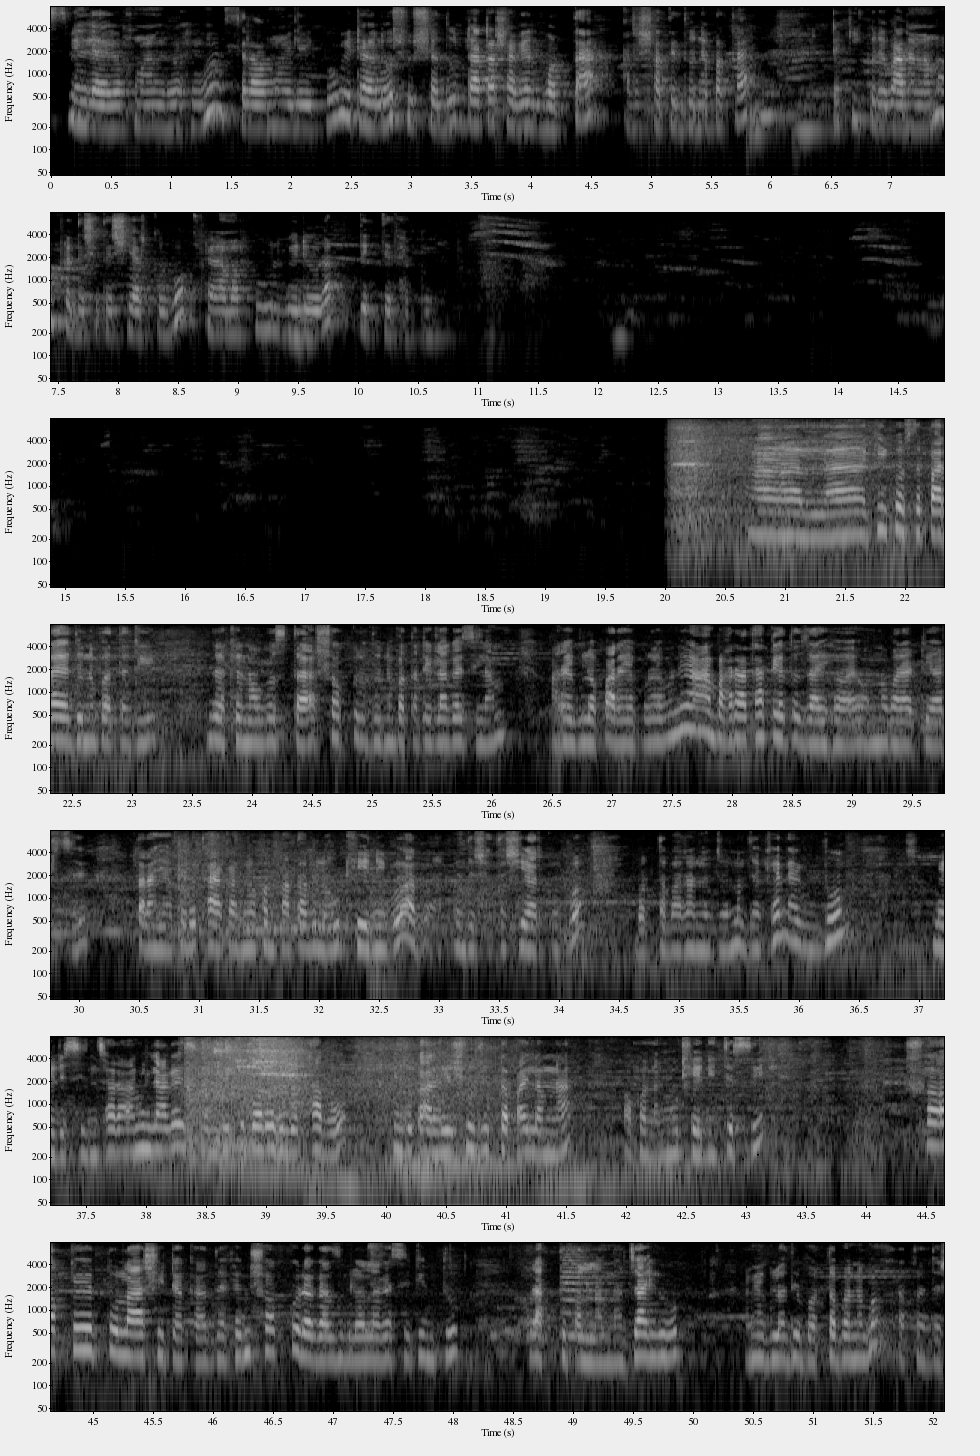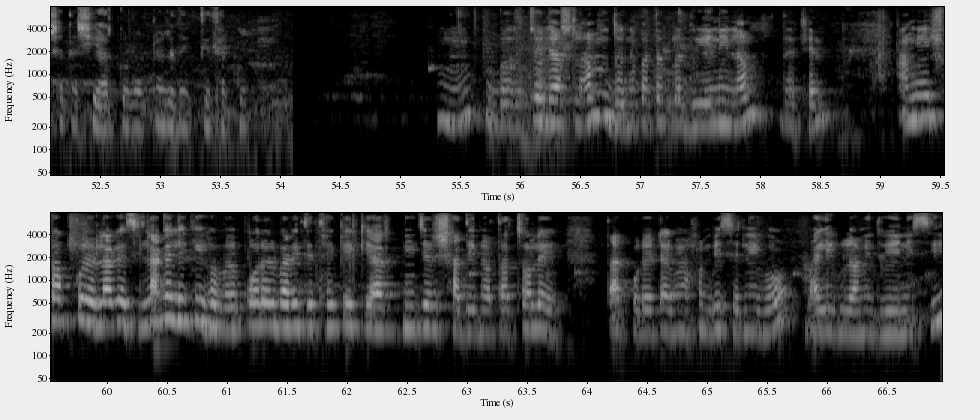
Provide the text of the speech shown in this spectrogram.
বিসমিল্লাহ রহমান রহিম আসসালামু আলাইকুম। এটা হলো সুস্বাদু ডাটা শাকের ভর্তা আর সাথে ধনে পাতা। এটা কী করে বানালাম আপনাদের সাথে শেয়ার করব। আপনারা আমার ফুল ভিডিওটা দেখতে থাকুন। আল্লাহ, কী করছে? পাড়ায় ধনে পাতাটি দেখেন অবস্থা সব করে ধনে পাতাটি লাগাইছিলাম আর এগুলো পাড়াইয়া পরে মানে ভাড়া থাকলে তো যাই হয়, অন্য ভাড়াটি আসছে। তারা ইয়া করে থাক, আমি এখন পাতাগুলো উঠিয়ে নিব আর আপনাদের সাথে শেয়ার করব। ভর্তা বাড়ানোর জন্য দেখেন একদম মেডিসিন ছাড়া আমি লাগাইছিলাম, একটু বড়ো হলে খাব, কিন্তু কার এই সুযোগটা পাইলাম না এখন আমি উঠিয়ে নিতেছি। শখের তোলা আশি টাকা, দেখেন শখ করে গাছগুলো লাগাইছি কিন্তু রাখতে পারলাম না, যাই হোক। আমি এগুলো দিয়ে ভর্তা বানাবো, আপনাদের সাথে শেয়ার করব, আপনারা দেখতে থাকুন। হুম ঘরে চলে আসলাম, ধনে পাতাগুলো ধুয়ে নিলাম, দেখেন। আমি শখ করে লাগাইছি, লাগালে কি হবে? পরের বাড়িতে থেকে কি আর নিজের স্বাধীনতা চলে? তারপরে এটা আমি এখন বেছে নিব, বালিগুলো আমি ধুয়ে নিছি।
